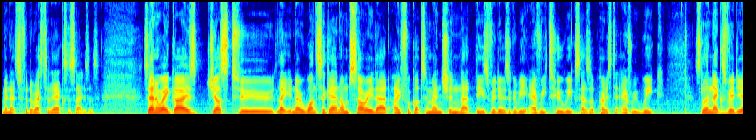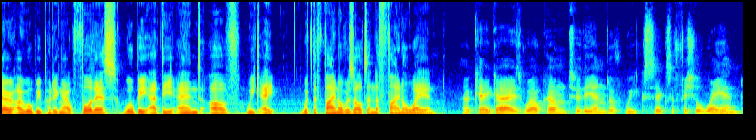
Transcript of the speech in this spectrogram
minutes for the rest of the exercises. So anyway guys, just to let you know once again, I'm sorry that I forgot to mention that these videos are going to be every two weeks as opposed to every week. So the next video I will be putting out for this will be at the end of week 8 with the final results and the final weigh-in. Okay guys, welcome to the end of week 6 official weigh-in.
